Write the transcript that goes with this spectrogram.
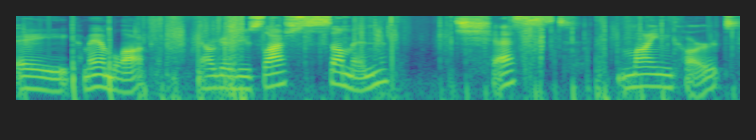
a command block. Now we're going to do slash summon chest minecart.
